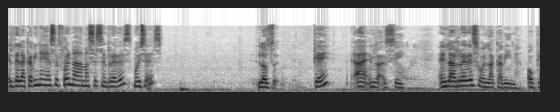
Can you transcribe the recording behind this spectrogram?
el de la cabina ya se fue, nada más es en redes, Moisés. Los, ¿qué? Ah, en la- sí. En las redes o en la cabina. Ok.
